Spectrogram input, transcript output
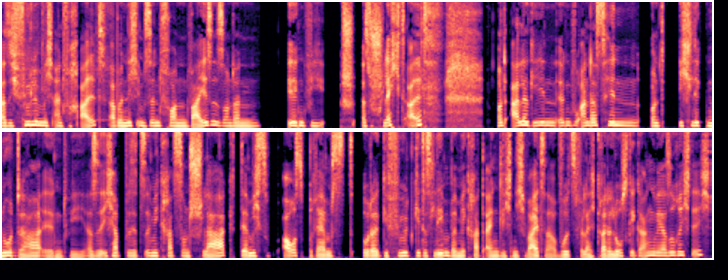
Also ich fühle mich einfach alt, aber nicht im Sinn von weise, sondern irgendwie also schlecht alt. Und alle gehen irgendwo anders hin und ich lieg nur da irgendwie. Also ich habe jetzt irgendwie gerade so einen Schlag, der mich so ausbremst oder gefühlt geht das Leben bei mir gerade eigentlich nicht weiter, obwohl es vielleicht gerade losgegangen wäre so richtig.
